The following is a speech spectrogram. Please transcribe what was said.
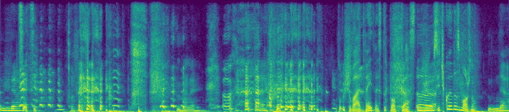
Да. Цеци. Мале. Това е 2200 подкаст. Всичко е възможно. Да.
